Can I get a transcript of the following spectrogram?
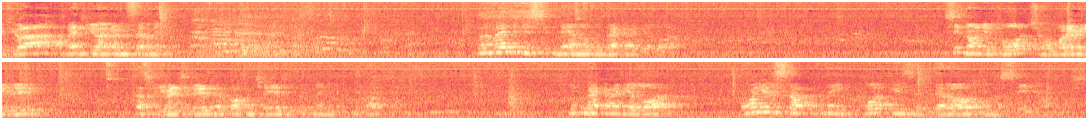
If you are, imagine you're 170. but imagine you're sitting down looking back over your life. Sitting on your porch or whatever you do. That's what you're meant to do, it? Rocking chairs and putting in stuff. Looking back over your life. I want you to start to think, what is it that I want to see accomplished?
